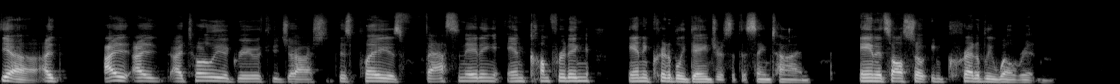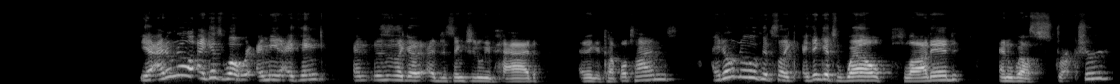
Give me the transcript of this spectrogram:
yeah, I, I, I, I totally agree with you, Josh. This play is fascinating and comforting and incredibly dangerous at the same time, and it's also incredibly well written. Yeah, I don't know. I guess well, I mean, I think, and this is like a, a distinction we've had, I think, a couple times. I don't know if it's like I think it's well plotted and well structured.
